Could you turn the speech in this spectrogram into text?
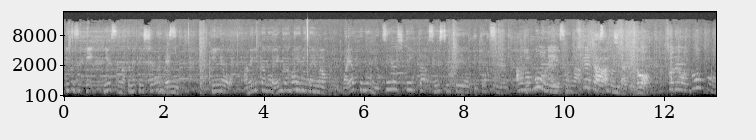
引き続きニュースまとめて1週間です。金曜アメリカの沿岸警備隊が麻薬の密輸していた潜水艇を摘発する。あのもうね迫の映像がつけちゃあるんだけどそれをロープを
